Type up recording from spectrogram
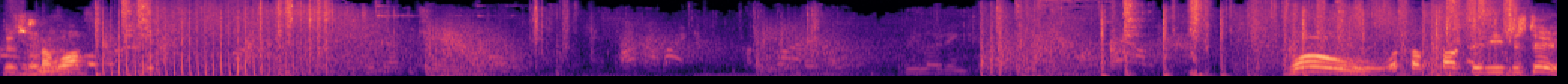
There's one more. Reloading. Whoa! What the fuck did he just do?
